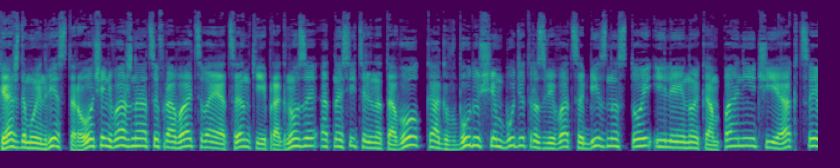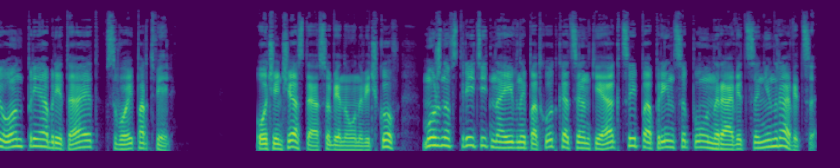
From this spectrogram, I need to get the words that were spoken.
Каждому инвестору очень важно оцифровать свои оценки и прогнозы относительно того, как в будущем будет развиваться бизнес той или иной компании, чьи акции он приобретает в свой портфель. Очень часто, особенно у новичков, можно встретить наивный подход к оценке акций по принципу «нравится-не нравится».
